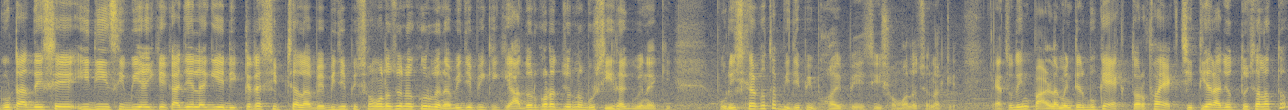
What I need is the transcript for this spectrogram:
গোটা দেশে ইডি সিবিআইকে কাজে লাগিয়ে ডিক্টেটারশিপ চালাবে, বিজেপি সমালোচনা করবে না বিজেপিকে কি আদর করার জন্য বসিয়ে রাখবে নাকি? পরিষ্কার কথা, বিজেপি ভয় পেয়েছে এই সমালোচনাকে। এতদিন পার্লামেন্টের বুকে একতরফা একচিটিয়া রাজত্ব চালাতো,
